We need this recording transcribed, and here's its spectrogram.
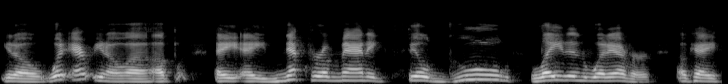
you know whatever you know a a, a necromantic filled ghoul laden whatever. Okay,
